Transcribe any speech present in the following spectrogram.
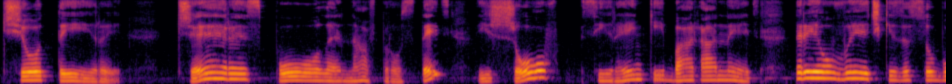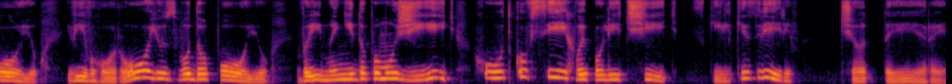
Чотири. Через поле навпростець йшов сіренький баранець, три овечки за собою, вів горою з водопою. Ви мені допоможіть, хутко всіх ви полічіть. Скільки звірів? Чотири.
